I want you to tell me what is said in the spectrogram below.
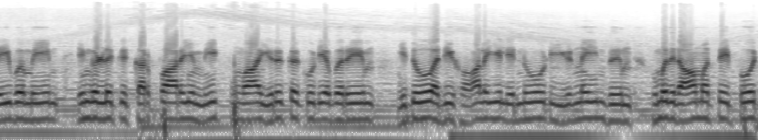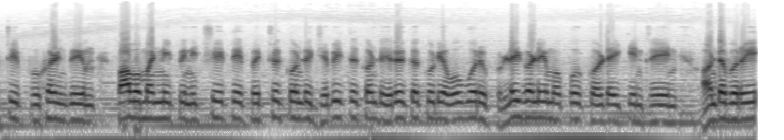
தெய்வமே எங்களுக்கு கற்பாரையும் மீட்புமாய் இருக்கக்கூடியவரே இதோ அதிகாலையில் என்னோடு இணைந்து உமது நாமத்தை போற்றி புகழ்ந்து பாவ மன்னிப்பு நிச்சயத்தை பெற்றுக்கொண்டு ஜெபித்துக்கொண்டு இருக்கக்கூடிய ஒவ்வொரு பிள்ளைகளையும் ஒப்பு கொடுக்கின்றேன் ஆண்டவரே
